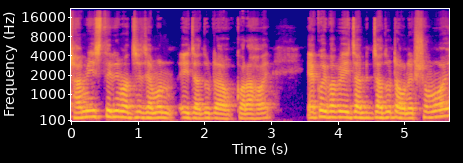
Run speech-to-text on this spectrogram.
স্বামী স্ত্রীর মাঝে যেমন এই জাদুটা করা হয়, একইভাবে এই জাদুটা অনেক সময়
